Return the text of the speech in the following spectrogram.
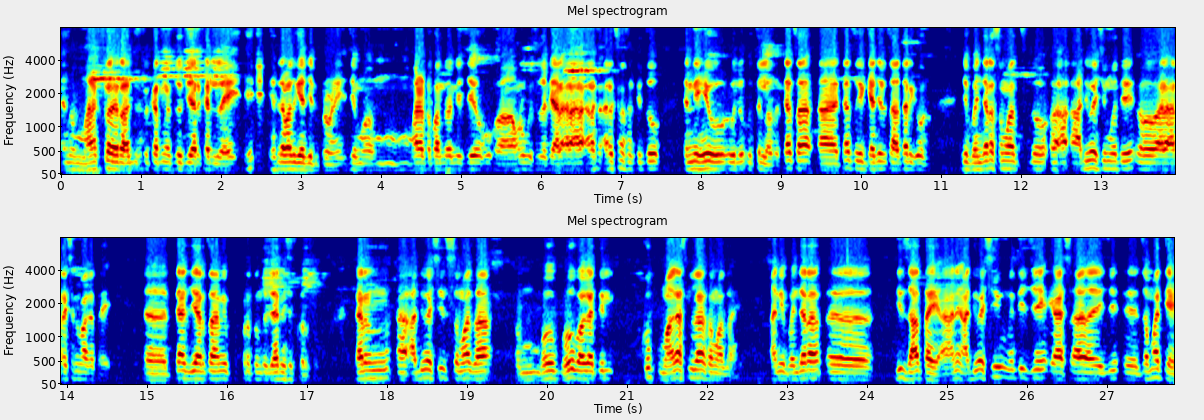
महाराष्ट्र राज्य सरकारनं जो जी आर काढलेला आहे हे- हैदराबाद गॅजेट प्रमाणे जे मराठा बांधवांनी जे अमृतसाठी आरक्षणासाठी जो त्यांनी हे उचलला होता त्याचा त्याच गॅजेटचा आधार घेऊन जे बंजारा समाज जो आदिवासी मध्ये आरक्षण मागत आहे त्या जी आम्ही प्रथम जाहीर निषेध करतो. कारण आदिवासी समाज हा बहु बहुभागातील खूप मागासलेला समाज आहे. आणि बंजारा जी जात आहे आणि आदिवासी मध्ये जे जे जमाती आहेत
